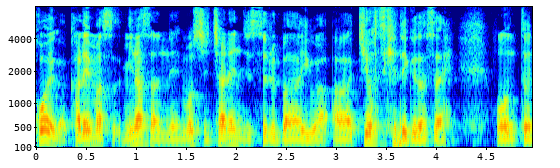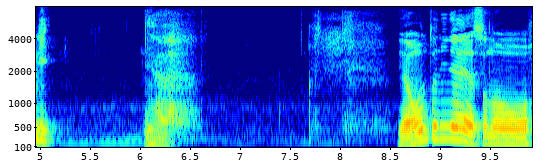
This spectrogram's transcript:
声が枯れます。皆さんね、もしチャレンジする場合はあ気をつけてください。本当に。いやいや、本当にね、その、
